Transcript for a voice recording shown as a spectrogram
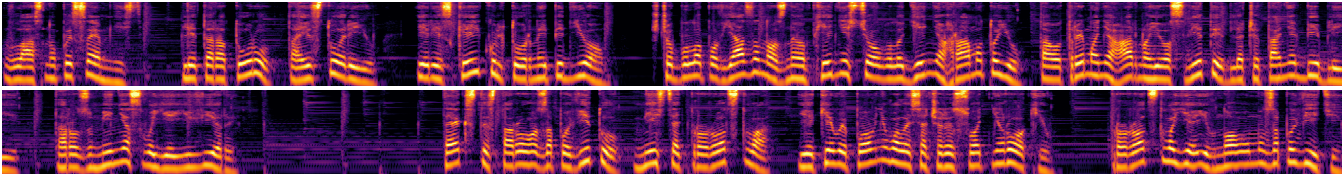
власну писемність, літературу та історію і різкий культурний підйом, що було пов'язано з необхідністю оволодіння грамотою та отримання гарної освіти для читання Біблії та розуміння своєї віри. Тексти старого заповіту містять пророцтва, які виповнювалися через сотні років. Пророцтво є і в новому заповіті,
